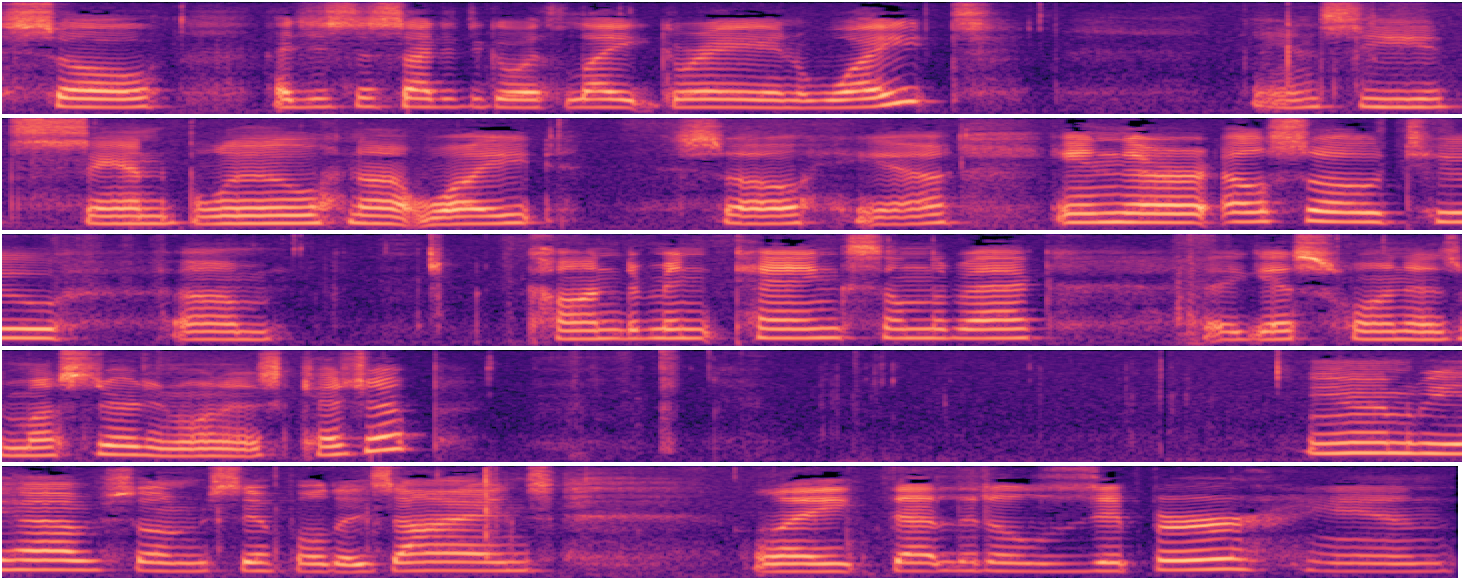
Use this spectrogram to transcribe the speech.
So I just decided to go with light gray and white. And see, it's sand blue, not white. So, yeah. And there are also two um, condiment tanks on the back. I guess one has mustard and one has ketchup. And we have some simple designs like that little zipper and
